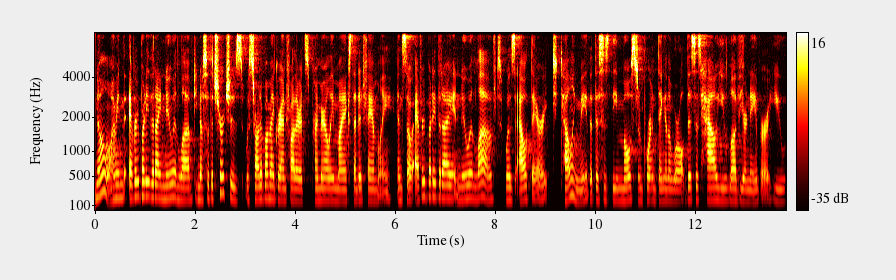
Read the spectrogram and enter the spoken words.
No, I mean everybody that I knew and loved, you know, so the church is was started by my grandfather. It's primarily my extended family. And so everybody that I knew and loved was out there t- telling me that this is the most important thing in the world. This is how you love your neighbor. You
